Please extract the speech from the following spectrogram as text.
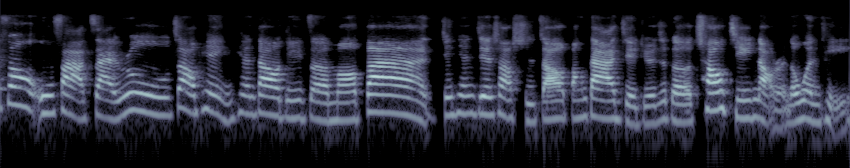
iPhone 无法载入照片、影片，到底怎么办？今天介绍十招，帮大家解决这个超级恼人的问题。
